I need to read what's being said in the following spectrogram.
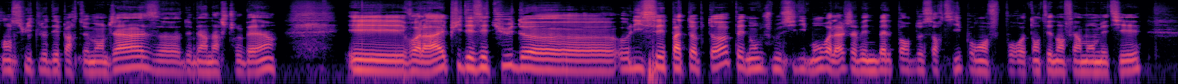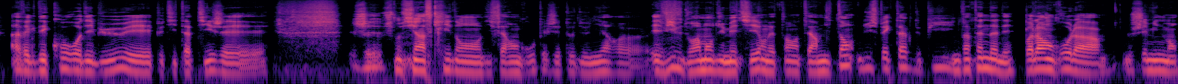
Ensuite, le département jazz euh, de Bernard Struber. Et voilà. Et puis des études euh, au lycée pas top top. Et donc, je me suis dit, bon, voilà, j'avais une belle porte de sortie pour, pour tenter d'en faire mon métier avec des cours au début. Et petit à petit, j'ai, je, je, me suis inscrit dans différents groupes et j'ai pu devenir euh, et vivre vraiment du métier en étant intermittent du spectacle depuis une vingtaine d'années. Voilà en gros la, le cheminement.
